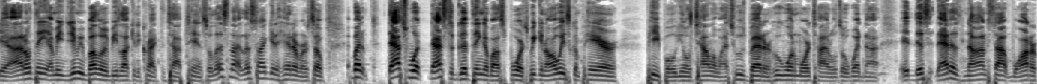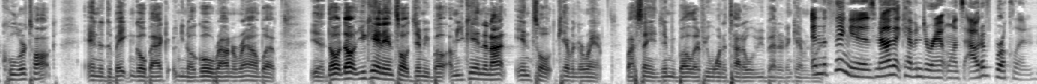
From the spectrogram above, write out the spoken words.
Yeah, I don't think. I mean, Jimmy Butler would be lucky to crack the top ten. So let's not let's not get ahead of ourselves. But that's what that's the good thing about sports. We can always compare people, you know, talent wise, who's better, who won more titles or whatnot. It this that is nonstop water cooler talk, and the debate can go back, you know, go round and round. But yeah, don't don't you can't insult Jimmy Butler. I mean, you cannot insult Kevin Durant by saying Jimmy Butler, if he won a title, would be better than Kevin Durant. And the thing is, now that Kevin Durant wants out of Brooklyn,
